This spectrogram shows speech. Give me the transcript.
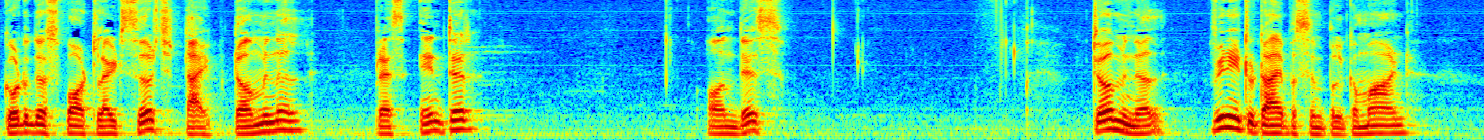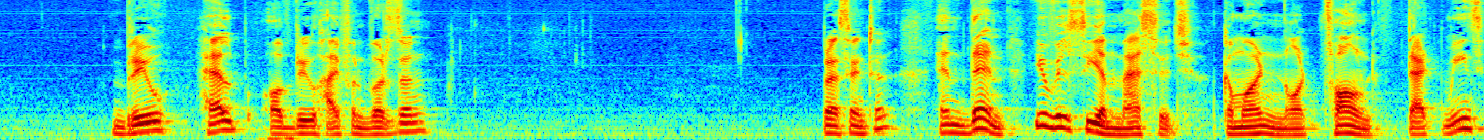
Go to the Spotlight search, type terminal, press enter on this terminal, we need to type a simple command brew help or brew hyphen version. Press enter and then you will see a message command not found. That means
